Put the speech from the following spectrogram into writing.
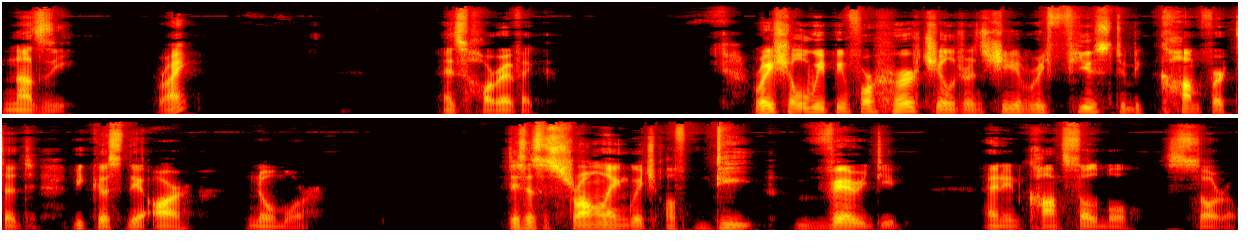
Nazi, right? It's horrific. Rachel weeping for her children, she refused to be comforted because they are no more. This is a strong language of deep, very deep, and inconsolable sorrow.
